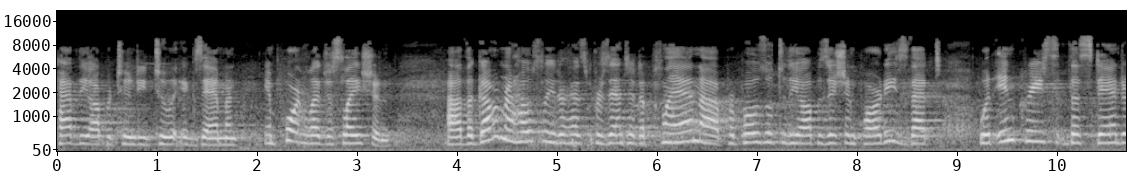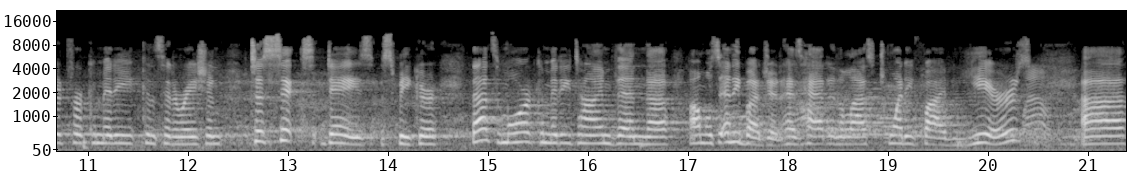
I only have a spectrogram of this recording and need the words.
have the opportunity to examine important legislation. Uh, the government House Leader has presented a plan, a proposal to the opposition parties that would increase the standard for committee consideration to six days, Speaker. That's more committee time than uh, almost any budget has had in the last 25 years. Wow. Uh,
